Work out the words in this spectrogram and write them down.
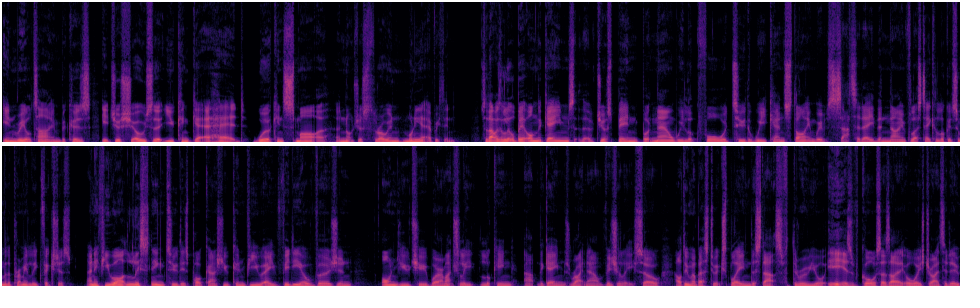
in real time because it just shows that you can get ahead working smarter and not just throwing money at everything. So that was a little bit on the games that have just been, but now we look forward to the weekend, starting with Saturday the 9th. Let's take a look at some of the Premier League fixtures. And if you are listening to this podcast, you can view a video version on YouTube where I'm actually looking at the games right now visually. So I'll do my best to explain the stats through your ears, of course, as I always try to do.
